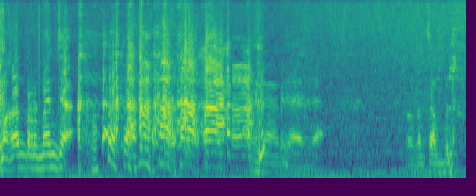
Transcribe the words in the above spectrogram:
Makan permen cak. Enggak, enggak, enggak. Makan sambal.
